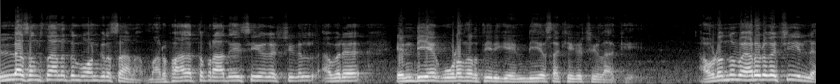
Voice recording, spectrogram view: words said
എല്ലാ സംസ്ഥാനത്തും കോൺഗ്രസ്സാണ് മറുഭാഗത്ത് പ്രാദേശിക കക്ഷികൾ അവർ എൻ ഡി എ കൂടെ നിർത്തിയിരിക്കുക എൻ ഡി എ സഖ്യകക്ഷികളാക്കി. അവിടെ ഒന്നും വേറൊരു കക്ഷിയില്ല.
